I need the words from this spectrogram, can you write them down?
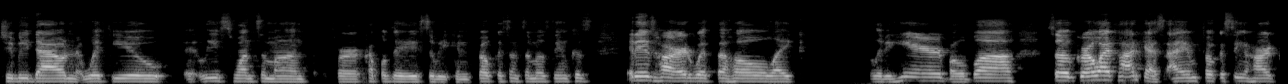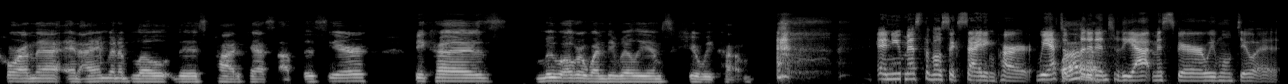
to be down with you at least once a month for a couple days so we can focus on some of those things because it is hard with the whole like living here, blah blah blah. So Girl Why podcast, I am focusing hardcore on that, and I am gonna blow this podcast up this year because move over Wendy Williams, here we come. and you missed the most exciting part. We have to what? put it into the atmosphere. we won't do it.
